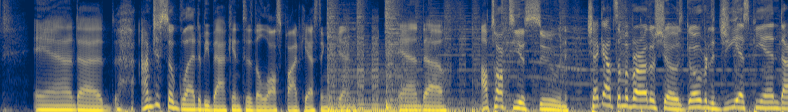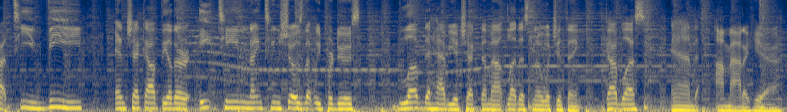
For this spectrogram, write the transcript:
And uh, I'm just so glad to be back into the Lost podcasting again. And I'll talk to you soon. Check out some of our other shows. Go over to gspn.tv and check out the other 18, 19 shows that we produce. Love to have you check them out. Let us know what you think. God bless, and I'm out of here.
